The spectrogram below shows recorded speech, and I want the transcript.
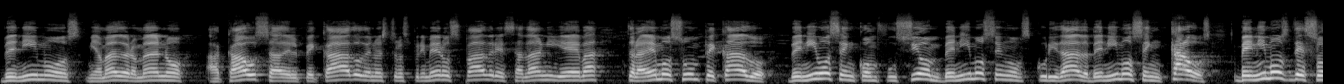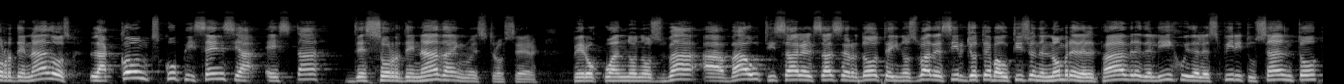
venimos, mi amado hermano, a causa del pecado de nuestros primeros padres, Adán y Eva, traemos un pecado, venimos en confusión, venimos en oscuridad, venimos en caos, venimos desordenados, la concupiscencia está desordenada en nuestro ser. Pero cuando nos va a bautizar el sacerdote y nos va a decir, yo te bautizo en el nombre del Padre, del Hijo y del Espíritu Santo,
